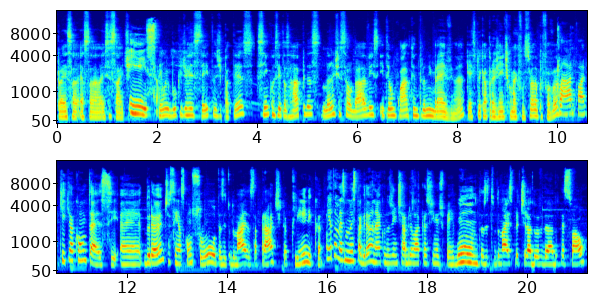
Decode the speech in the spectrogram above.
pra essa, essa, esse site. Isso. Tem um e-book de receitas de patês, cinco receitas rápidas, lanches saudáveis e tem um quarto entrando em breve, né? Quer explicar pra gente como é que funciona, por favor? Claro, claro. O que que acontece? É, durante, assim, as consultas e tudo mais, essa prática clínica, e até mesmo no Instagram, né? Quando a gente abre lá caixinha de perguntas e tudo mais para tirar dúvida do pessoal,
